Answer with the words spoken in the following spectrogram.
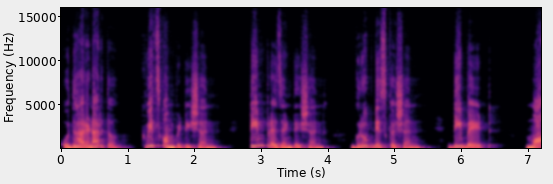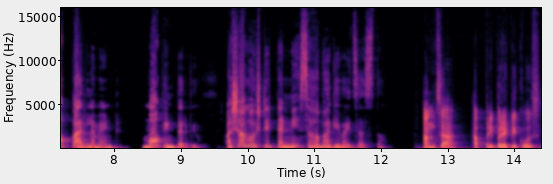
उदाहरणार्थ quiz competition team presentation group discussion debate mock parliament mock interview अशा गोष्टीत त्यांनी सहभागी व्हायचं असतं. आमचा हा प्रिपरेटरी कोर्स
